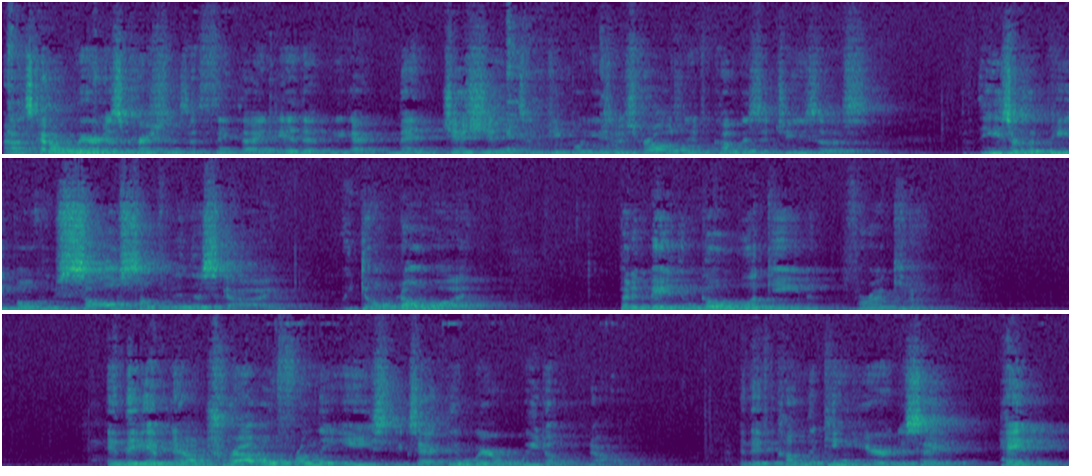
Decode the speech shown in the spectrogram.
I know it's kind of weird as Christians to think the idea that we got magicians and people using astrology to come visit Jesus. But these are the people who saw something in the sky, we don't know what, but it made them go looking for a king. And they have now traveled from the east, exactly where we don't know. And they've come to King Herod to say, hey,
